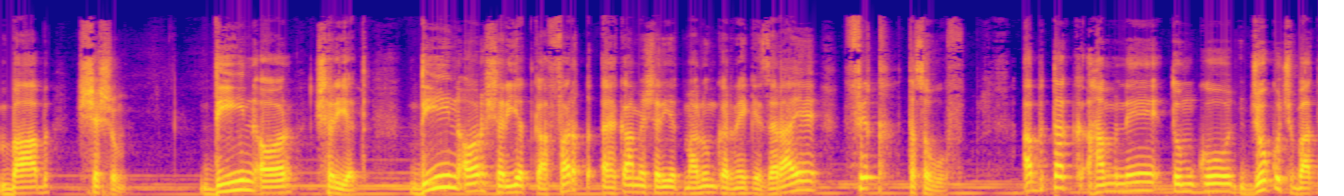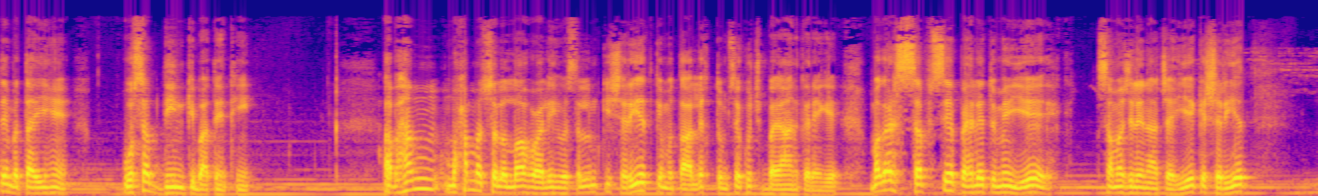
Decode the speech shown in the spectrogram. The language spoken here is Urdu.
باب ششم۔ دین اور شریعت۔ دین اور شریعت کا فرق احکام شریعت معلوم کرنے کے ذرائع فقہ تصوف۔ اب تک ہم نے تم کو جو کچھ باتیں بتائی ہیں، وہ سب دین کی باتیں تھیں۔ اب ہم محمد صلی اللہ علیہ وسلم کی شریعت کے متعلق تم سے کچھ بیان کریں گے۔ مگر سب سے پہلے تمہیں یہ سمجھ لینا چاہیے کہ شریعت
